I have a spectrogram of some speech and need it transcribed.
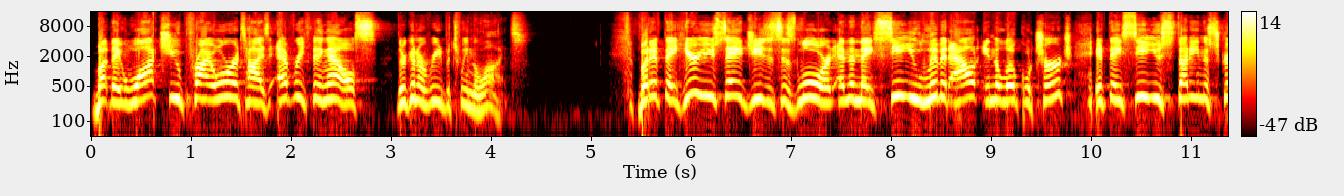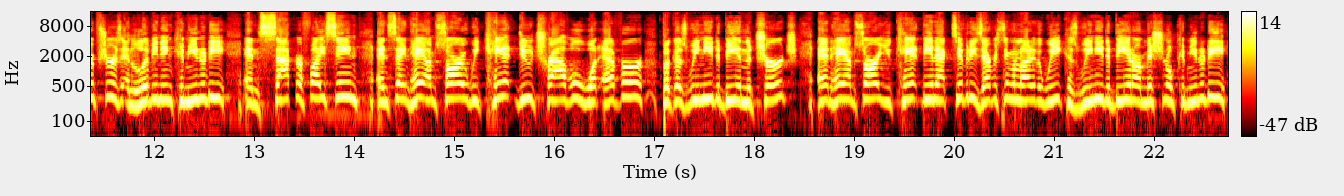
but they watch you prioritize everything else, they're going to read between the lines. But if they hear you say Jesus is Lord and then they see you live it out in the local church, if they see you studying the scriptures and living in community and sacrificing and saying, hey, I'm sorry, we can't do travel, whatever, because we need to be in the church. And hey, I'm sorry, you can't be in activities every single night of the week because we need to be in our missional community.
